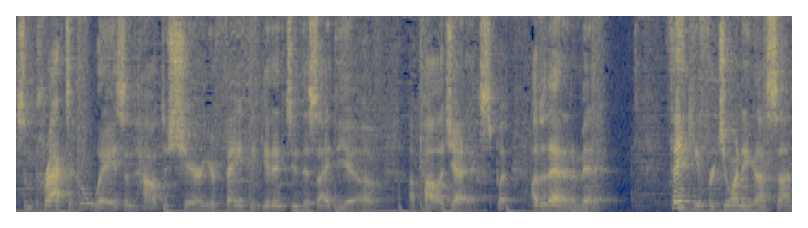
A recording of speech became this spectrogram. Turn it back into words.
some practical ways on how to share your faith and get into this idea of apologetics. But I'll do that in a minute. Thank you for joining us on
